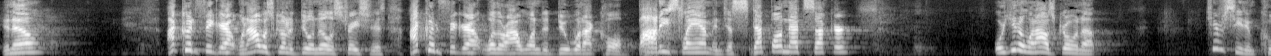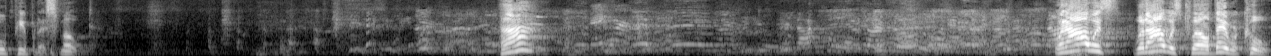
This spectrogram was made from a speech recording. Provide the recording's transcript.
You know? I couldn't figure out when I was going to do an illustration of this, I couldn't figure out whether I wanted to do what I call a body slam and just step on that sucker. Or, you know, when I was growing up, did you ever see them cool people that smoked? Huh? When I was when I was 12, they were cool.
